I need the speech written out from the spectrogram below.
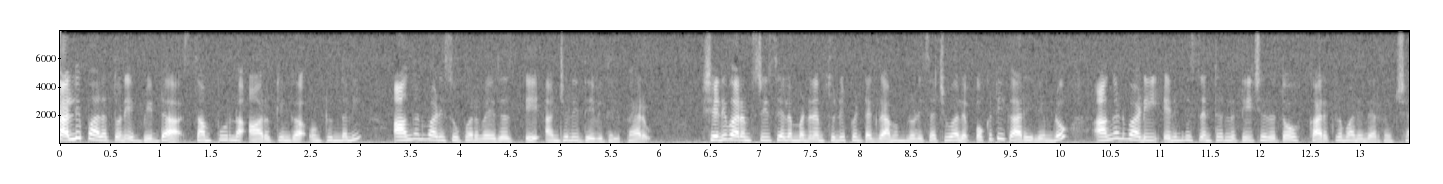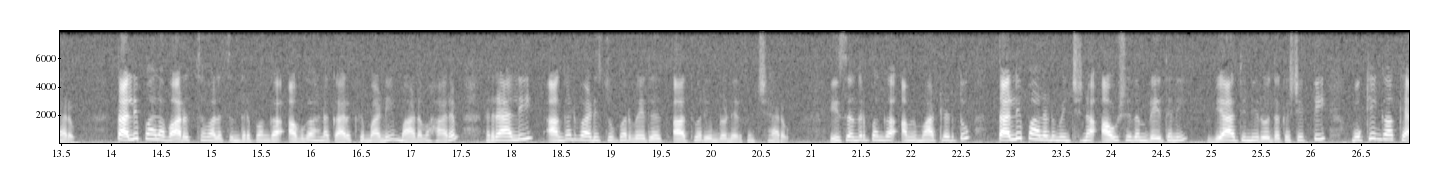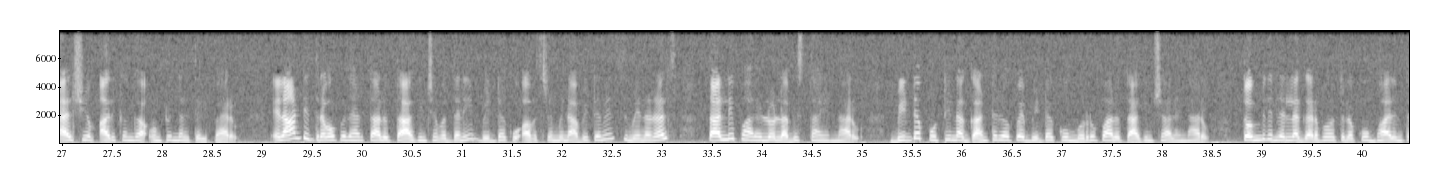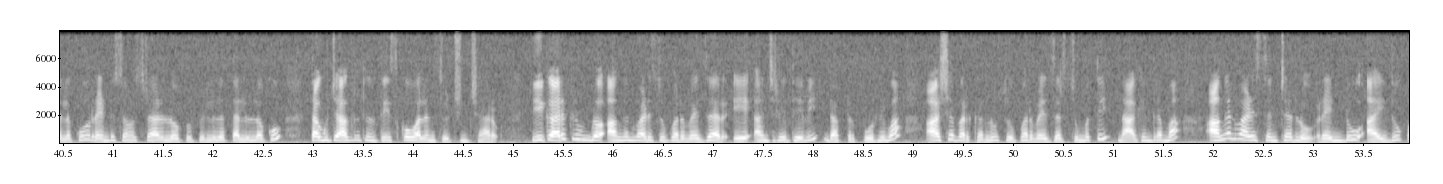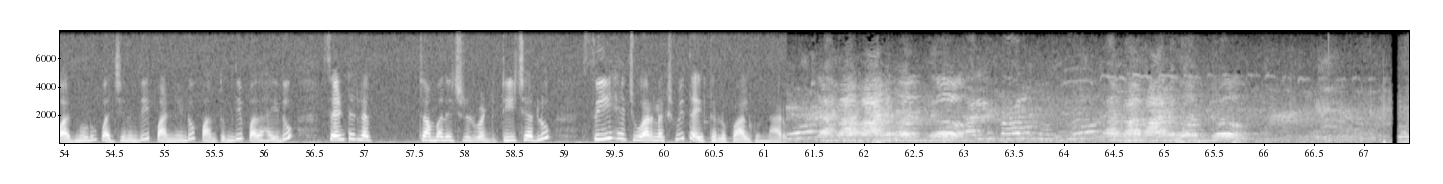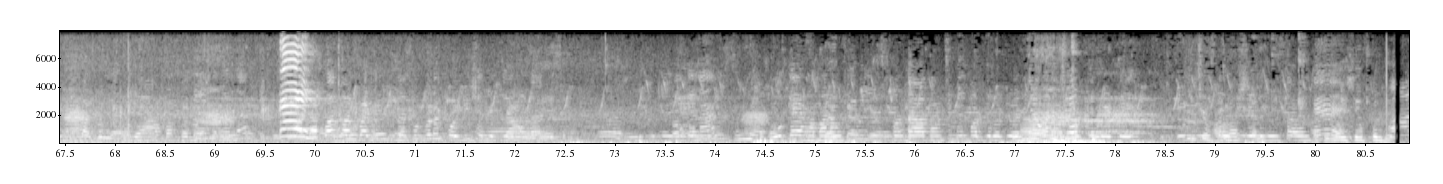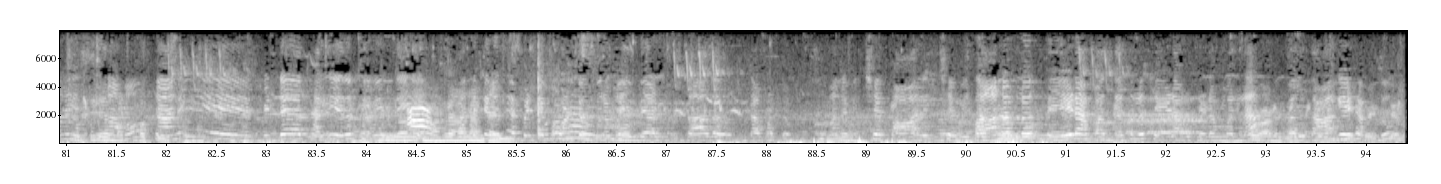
తల్లిపాలతోనే బిడ్డ సంపూర్ణ ఆరోగ్యంగా ఉంటుందని అంగన్వాడీ సూపర్వైజర్ ఏ. అంజలిదేవి తెలిపారు. శనివారం శ్రీశైలం మండలం సున్నిపెంట గ్రామంలోని సచివాలయం ఒకటి కార్యాలయంలో అంగన్వాడీ ఎనిమిది సెంటర్ల టీచర్లతో కార్యక్రమాన్ని నిర్వహించారు. తల్లిపాల వారోత్సవాల సందర్భంగా అవగాహన కార్యక్రమాన్ని మానవహారం ర్యాలీ అంగన్వాడీ సూపర్వైజర్స్ ఆధ్వర్యంలో నిర్వహించారు. ఈ సందర్భంగా ఆమె మాట్లాడుతూ తల్లిపాలను మించిన ఔషధం లేదని వ్యాధి నిరోధక శక్తి ముఖ్యంగా కాల్షియం అధికంగా ఉంటుందని తెలిపారు. ఎలాంటి ద్రవ పదార్థాలు తాగించవద్దని బిడ్డకు అవసరమైన విటమిన్స్ మినరల్స్ తల్లిపాలలో లభిస్తాయన్నారు. బిడ్డ పుట్టిన గంటలోపే బిడ్డకు ముర్రుపాలు తాగించాలన్నారు. తొమ్మిది నెలల గర్భవతులకు బాలింతలకు రెండు సంవత్సరాల లోపు పిల్లల తల్లులకు తగు జాగ్రత్తలు తీసుకోవాలని సూచించారు. ఈ కార్యక్రమంలో anganwadi supervisor A. Anjalidevi doctor Purnima ASHA వర్కర్లు సూపర్వైజర్ సుమతి నాగేంద్రమ్మ అంగన్వాడీ సెంటర్లు రెండు ఐదు పదమూడు పద్దెనిమిది పన్నెండు పంతొమ్మిది పదహైదు సెంటర్లకు సంబంధించినటువంటి టీచర్లు సిహెచ్ వరలక్ష్మి తదితరులు పాల్గొన్నారు పక్కన పట్టేటప్పుడు కూడా పొల్యూషన్ ఎట్లా ఉండాలి ఓకేనా ఓకే అమ్మ మనం టీవీ చూసుకుంటా మంచి మీద పడుతూ పెట్టి టీవీ చూస్తూ సీరియల్ చూస్తూ ఉంటే బిడ్డ తల్లి ఏదో తినింది ఇచ్చే పాలు ఇచ్చే విధానంలో తేడా పద్ధతిలో తేడా ఉండడం వల్ల వాళ్ళు తాగేటప్పుడు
